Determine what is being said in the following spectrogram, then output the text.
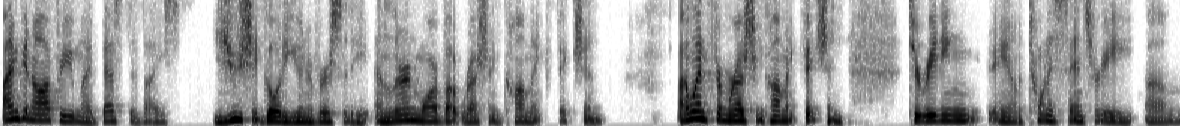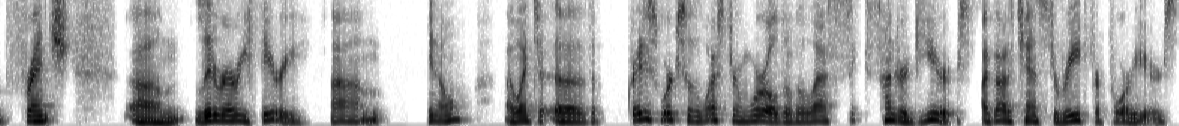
I'm going to offer you my best advice you should go to university and learn more about Russian comic fiction. I went from Russian comic fiction to reading, you know, 20th century um, French um, literary theory. Um, you know, I went to uh, the greatest works of the Western world over the last 600 years. I got a chance to read for four years.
